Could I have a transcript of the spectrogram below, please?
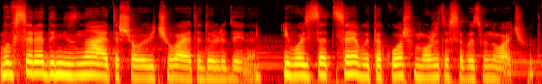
Ви всередині знаєте, що ви відчуваєте до людини. І ось за це ви також можете себе звинувачувати.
